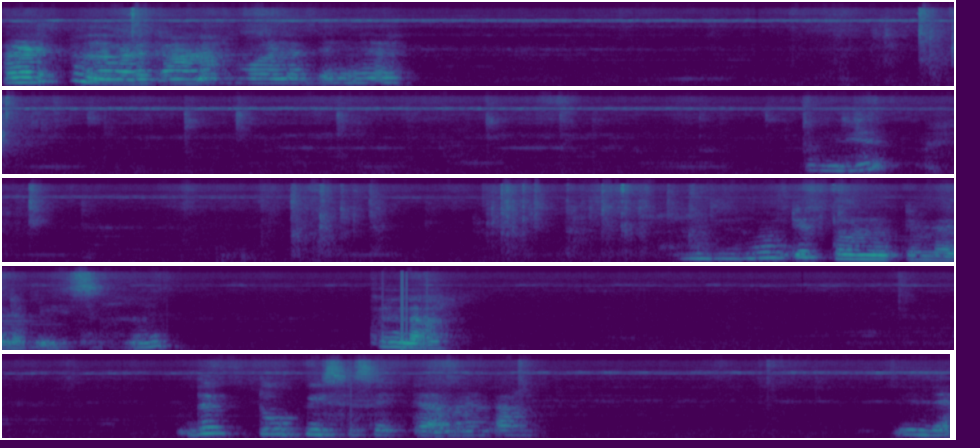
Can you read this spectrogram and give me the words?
അടുത്ത് നമ്മൾ കാണാൻ പോണത്? ഒരു തൊണ്ണൂറ്റി തൊണ്ണൂറ്റൊമ്പതിന്റെ പീസാണ് കണ്ടോ ഇത് ടു പീസ് സെറ്റാണ് കേട്ടോ. ഇതിന്റെ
